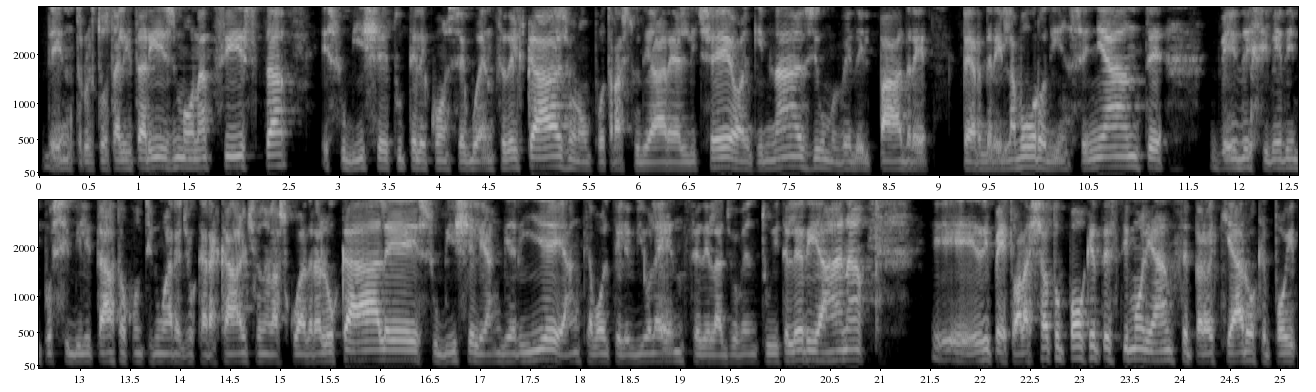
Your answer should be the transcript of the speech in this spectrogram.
dentro il totalitarismo nazista e subisce tutte le conseguenze del caso, non potrà studiare al liceo, al gymnasium, vede il padre perdere il lavoro di insegnante, vede, si vede impossibilitato a continuare a giocare a calcio nella squadra locale, subisce le angherie e anche a volte le violenze della gioventù hitleriana. E, ripeto, ha lasciato poche testimonianze, però è chiaro che poi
